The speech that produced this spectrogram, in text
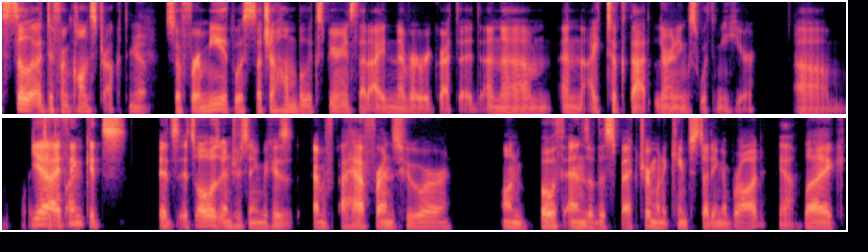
still a different construct. Yeah. So for me, it was such a humble experience that I never regretted, and um, and I took that learnings with me here. Um, yeah i think it's it's it's always interesting because I'm, i have friends who are on both ends of the spectrum when it came to studying abroad. Yeah. like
